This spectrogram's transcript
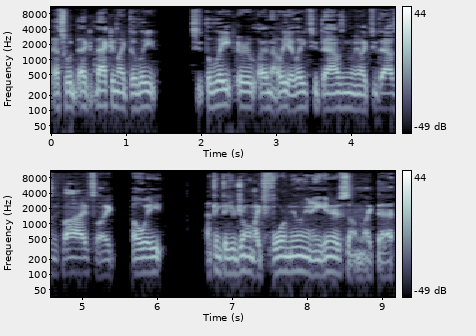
That's what back, back in like the late the late or uh, not yeah late 2000, maybe like 2005 to like 08. I think they were drawing like four million a year or something like that.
